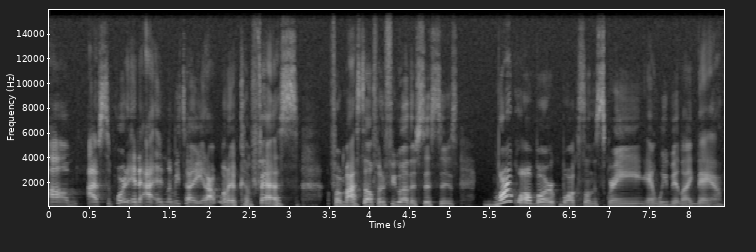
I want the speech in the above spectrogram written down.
Um, I've supported. And I, and let me tell you. And I want to confess for myself and a few other sisters. Mark Wahlberg walks on the screen, and we've been like, damn.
